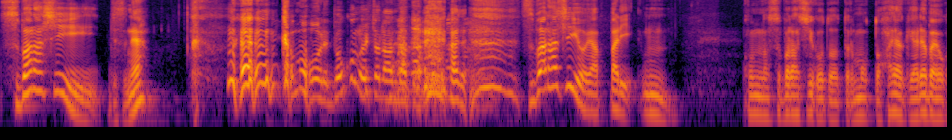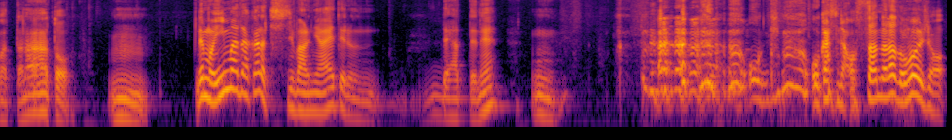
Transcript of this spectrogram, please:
素晴らしいですね。なんかもう俺どこの人なんだって感じ。素晴らしいよやっぱり、うん、こんな素晴らしいことだったらもっと早くやればよかったなと、うん、でも今だから父丸に会えてるんであってね、うん、お おかしなおっさんだなと思うでしょ。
